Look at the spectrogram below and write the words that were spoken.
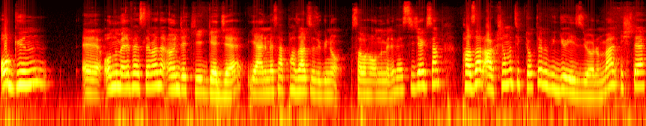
o gün Ee, onu manifestlemeden önceki gece yani mesela pazartesi günü sabah onu manifestleyeceksem pazar akşamı TikTok'ta bir video izliyorum ben. İşte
